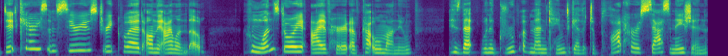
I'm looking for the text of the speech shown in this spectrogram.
did carry some serious street cred on the island, though. One story I have heard of Ka'ahumanu is that when a group of men came together to plot her assassination,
